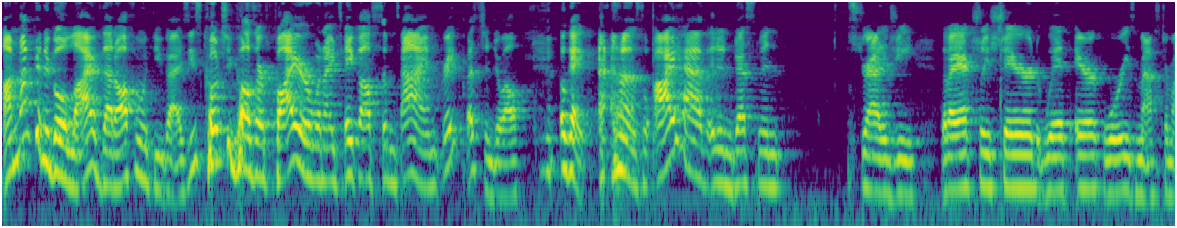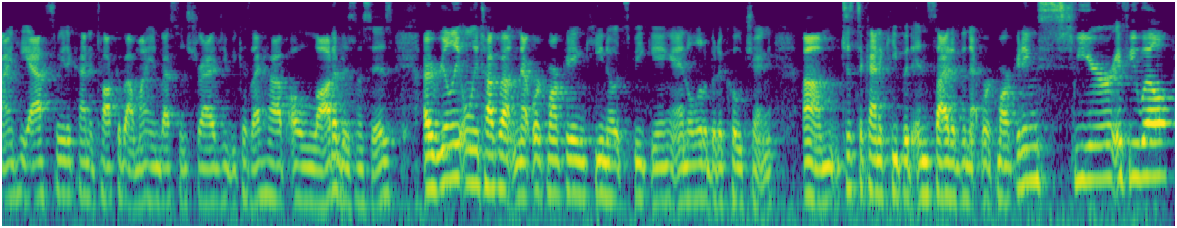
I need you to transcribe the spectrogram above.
I'm not going to go live that often with you guys. These coaching calls are fire when I take off some time. Great question, Joelle. Okay, so I have an investment strategy that I actually shared with Eric Worre's mastermind. He asked me to kind of talk about my investment strategy because I have a lot of businesses. I really only talk about network marketing, keynote speaking, and a little bit of coaching, um, just to kind of keep it inside of the network marketing sphere, if you will.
